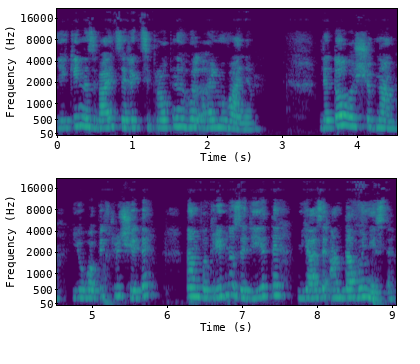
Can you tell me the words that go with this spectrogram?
який називається реципропне гальмування. Для того, щоб нам його підключити, нам потрібно задіяти м'язи антагоністи.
